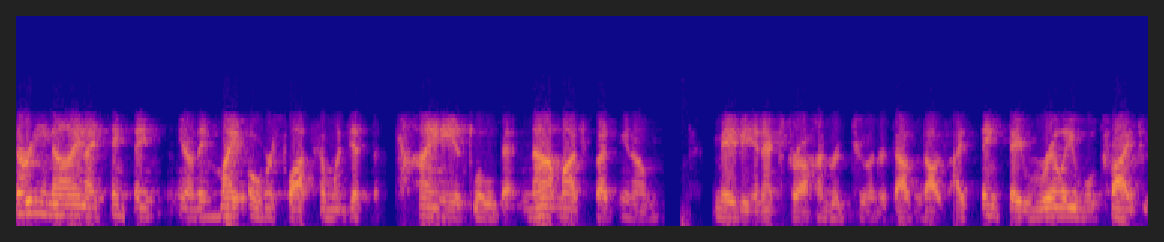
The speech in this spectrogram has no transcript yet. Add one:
39, I think they, you know, they might overslot someone just the tiniest little bit, not much, but you know, maybe an extra 100, 200 thousand dollars. I think they really will try to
